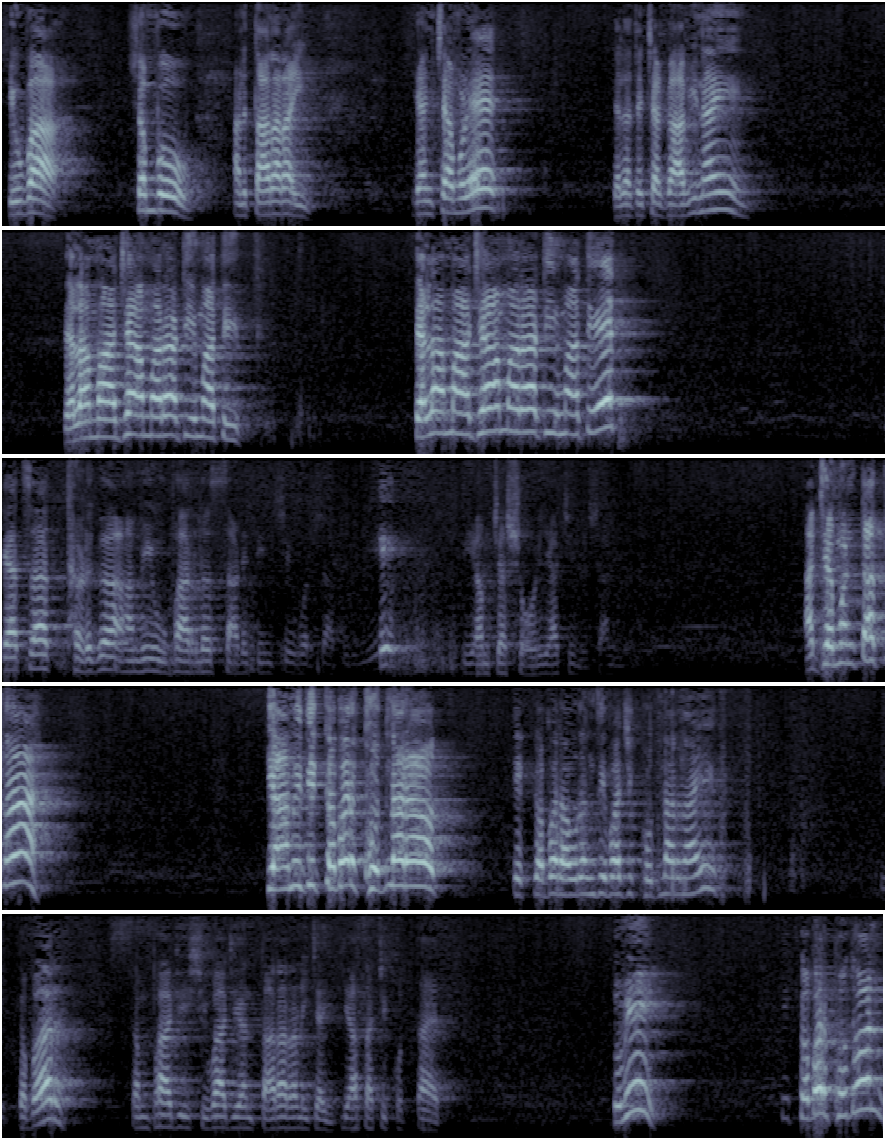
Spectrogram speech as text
शिवबा शंभू आणि ताराराई यांच्यामुळे त्याला त्याच्या गावी नाही त्याला माझ्या मराठी मातीत त्याला माझ्या मराठी मातीत त्याचा थडग आम्ही उभारलं साडेतीनशे वर्षापूर्वी. ती आमच्या शौर्याची निशाणी. आज म्हणतात ना की आम्ही ती कबर खोदणार आहोत. ते कबर औरंगजेबाची खोदणार नाहीत. कबर संभाजी शिवाजी आणि ताराराणीच्या इतिहासाची खोदतायत तुम्ही ती कबर खोदून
